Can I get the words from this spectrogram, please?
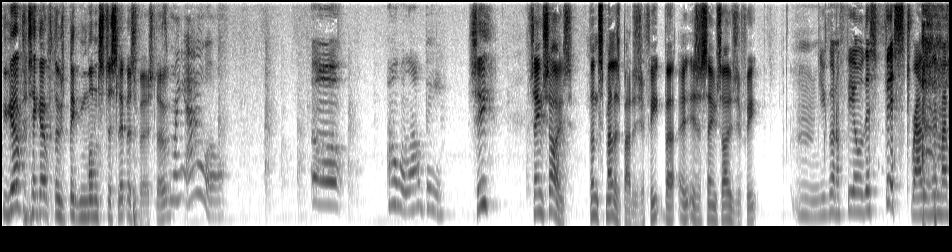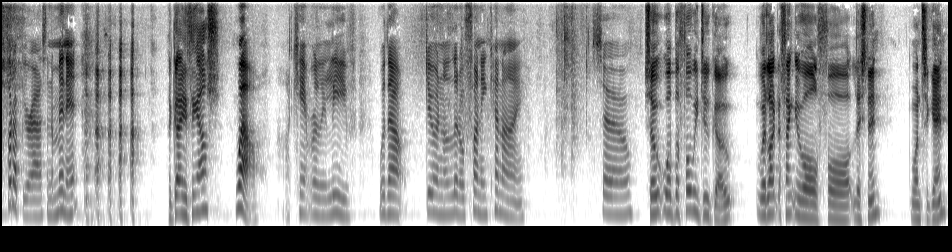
You're gonna have to take out those big monster slippers first, though. It's my owl. Oh. Oh, well, I'll be. See, same size. Doesn't smell as bad as your feet, but it is the same size as your feet. You're going to feel this fist rather than my foot up your ass in a minute. I got anything else? Well, I can't really leave without doing a little funny, can I? So, So, well, before we do go, we'd like to thank you all for listening once again.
